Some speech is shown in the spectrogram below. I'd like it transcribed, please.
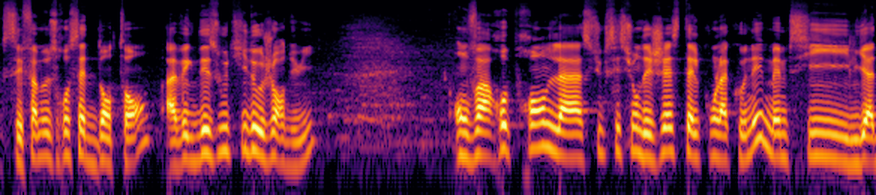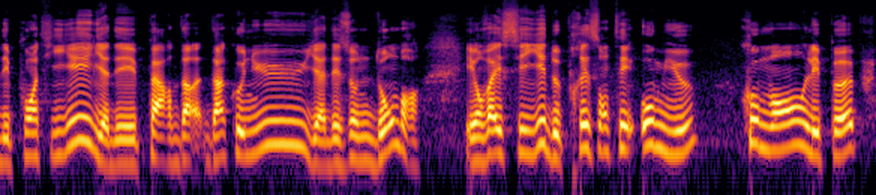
ces fameuses recettes d'antan avec des outils d'aujourd'hui on va reprendre la succession des gestes telle qu'on la connaît, même s'il y a des pointillés, il y a des parts d'inconnus, il y a des zones d'ombre, et on va essayer de présenter au mieux comment les peuples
